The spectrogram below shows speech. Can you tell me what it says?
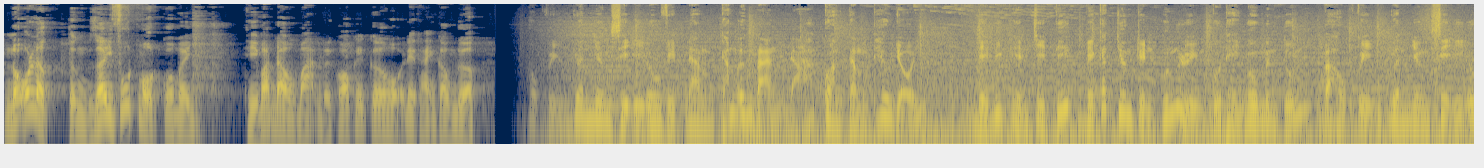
nỗ lực từng giây phút một của mình thì bắt đầu bạn mới có cái cơ hội để thành công được. Học viện Doanh nhân CEO Việt Nam cảm ơn bạn đã quan tâm theo dõi. Để biết thêm chi tiết về các chương trình huấn luyện của thầy Ngô Minh Tuấn và Học viện Doanh nhân CEO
